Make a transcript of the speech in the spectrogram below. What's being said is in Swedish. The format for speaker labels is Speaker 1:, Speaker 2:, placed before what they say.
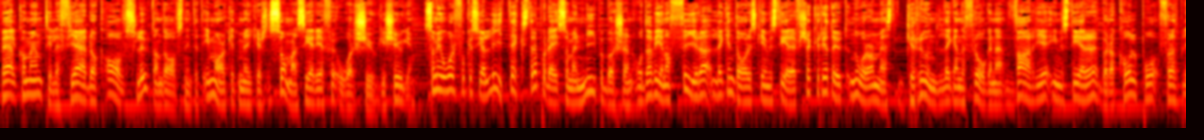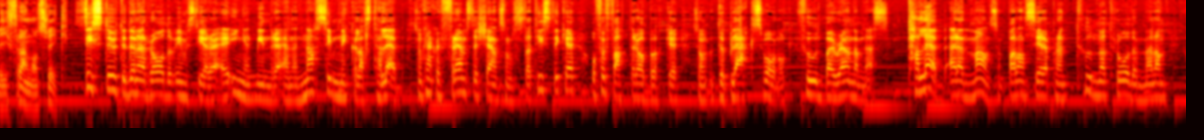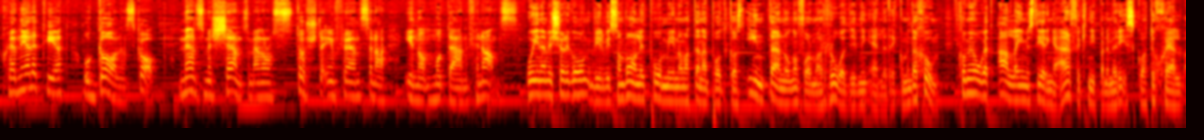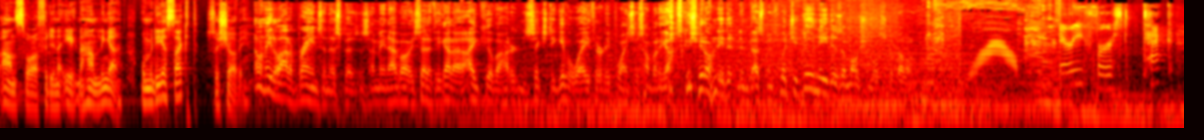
Speaker 1: Välkommen till det fjärde och avslutande avsnittet i Market Makers sommarserie för år 2020. Som i år fokuserar lite extra på dig som är ny på börsen och där vi genom fyra legendariska investerare försöker reda ut några av de mest grundläggande frågorna varje investerare bör ha koll på för att bli framgångsrik.
Speaker 2: Sist ut i denna rad av investerare är ingen mindre än Nassim Nicholas Taleb, som kanske främst är känd som statistiker och författare av böcker som The Black Swan och Food by Randomness. Taleb är en man som balanserar på den tunna tråden mellan genialitet och galenskap, men som är känd som en av de största influenserna inom modern finans.
Speaker 1: Och innan vi kör igång vill vi som vanligt påminna om att denna podcast inte är någon form av rådgivning eller rekommendation. Kom ihåg att alla investeringar är förknippade med risk och att du själv ansvarar för dina egna handlingar. Och med det sagt så kör vi.
Speaker 3: You don't need a lot of brains in this business. I mean, I've always said if you got an IQ of 160, give away 30 points to somebody else because you don't need it in investments. What you do need is emotional stability.
Speaker 4: very first tech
